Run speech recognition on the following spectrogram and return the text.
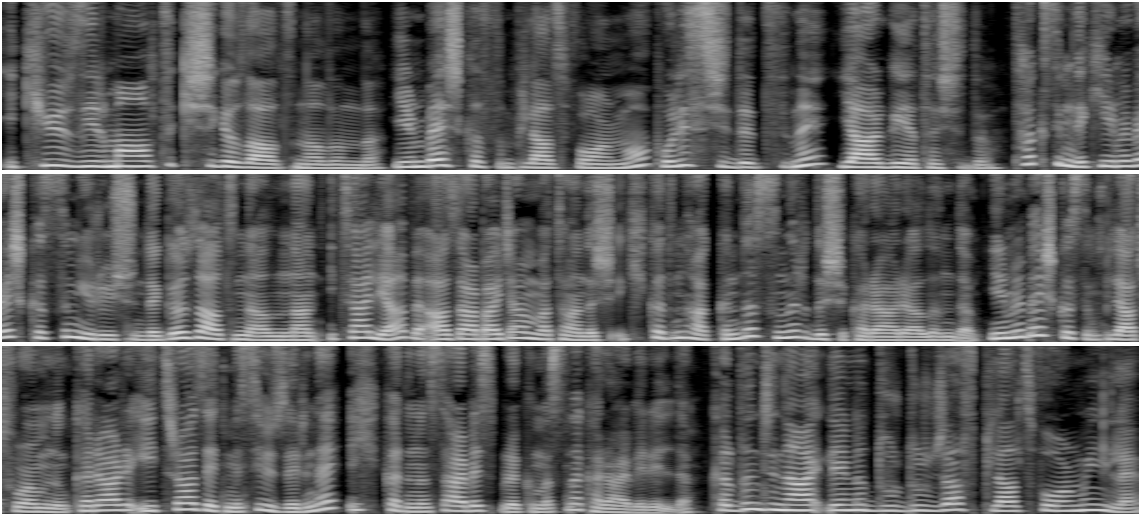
226 kişi gözaltına alındı. 25 Kasım platformu polis şiddetini yargıya taşıdı. Taksim'deki 25 Kasım yürüyüşünde gözaltına alınan İtalya ve Azerbaycan vatandaşı iki kadın hakkında sınır dışı kararı alındı. 25 Kasım platformunun kararı itiraz etmesi üzerine iki kadının serbest bırakılmasına karar verildi. Kadın cinayetlerini durduracağız platformu ile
